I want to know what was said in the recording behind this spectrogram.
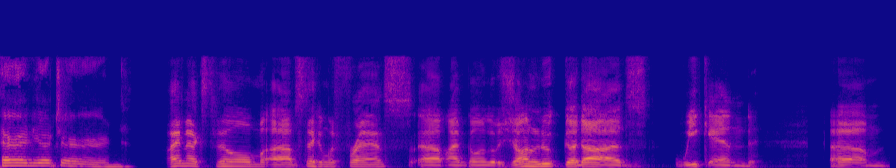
Aaron, your turn. My next film, uh, I'm sticking with France. Uh, I'm going with Jean-Luc Godard's Weekend. Um,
